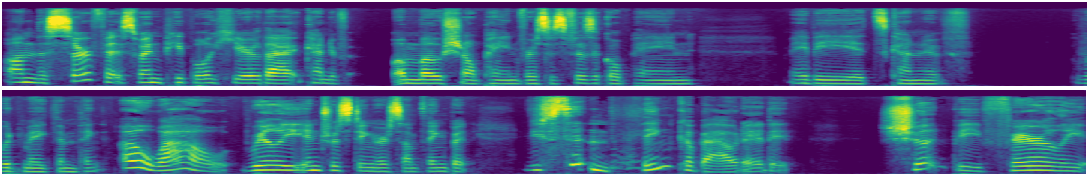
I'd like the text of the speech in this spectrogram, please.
On the surface when people hear that kind of emotional pain versus physical pain maybe it's kind of would make them think, oh, wow, really interesting or something. But if you sit and think about it, it should be fairly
